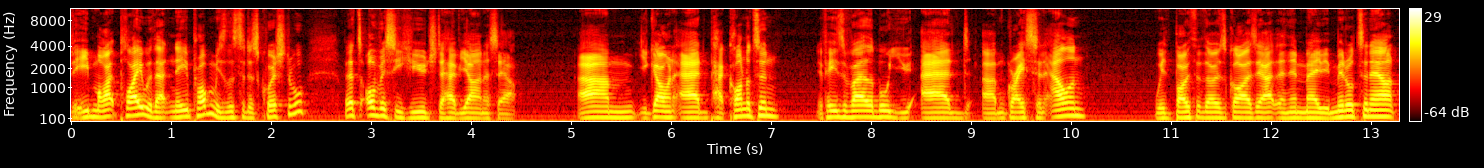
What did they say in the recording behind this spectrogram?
he might play with that knee problem. He's listed as questionable, that's obviously huge to have Giannis out. Um, you go and add Pat Connaughton. If he's available, you add um, Grayson Allen with both of those guys out, and then maybe Middleton out.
